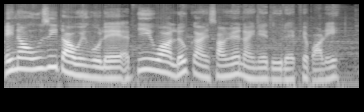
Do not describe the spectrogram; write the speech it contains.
အိမ်တော်ဦးစီးတာဝန်ကိုလည်းအပြည့်အဝလုပ်ကင်ဆောင်ရွက်နိုင်တဲ့သူလည်းဖြစ်ပါလေ။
